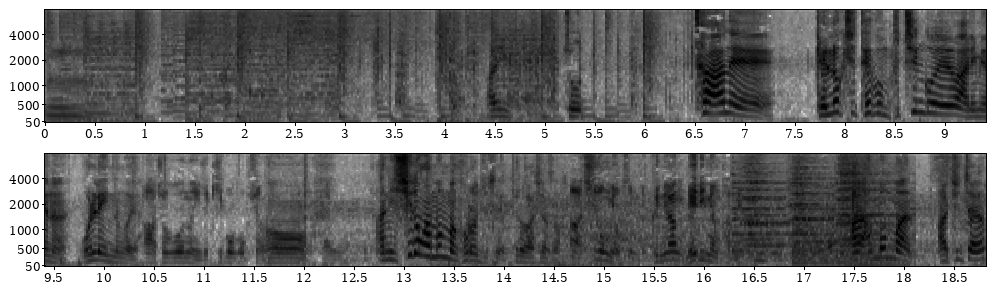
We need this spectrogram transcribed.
음. 아니 저 차 안에 갤럭시 탭은 붙인 거예요? 아니면은 원래 있는 거예요? 아, 저거는 이제 기본 옵션. 어. 아니 시동 한 번만 걸어주세요. 들어가셔서. 아, 시동이 없습니다. 그냥 내리면 갑니다. 아 한 번만. 아 진짜요?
